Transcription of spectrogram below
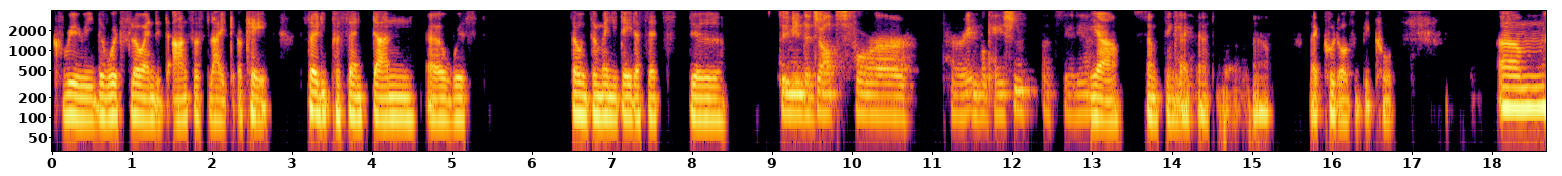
query the workflow and it answers like, okay, 30% done uh, with so and so many data sets still. So you mean the jobs for per invocation? That's the idea? Yeah, something Okay. like that. Yeah, that could also be cool. Um,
